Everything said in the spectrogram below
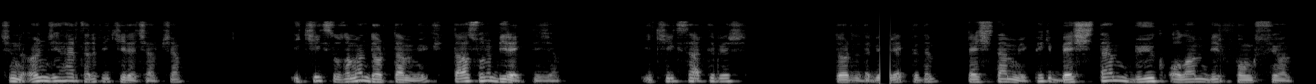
Şimdi önce her tarafı 2 ile çarpacağım. 2x o zaman 4'ten büyük. Daha sonra 1 ekleyeceğim. 2x artı 1. 4'e de 1 ekledim. 5'ten büyük. Peki 5'ten büyük olan bir fonksiyon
